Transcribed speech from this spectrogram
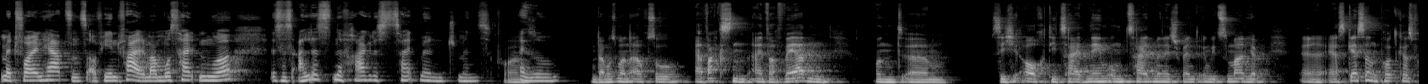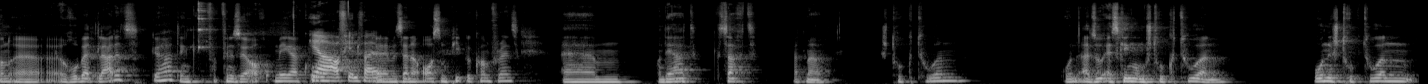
Mit vollen Herzens, auf jeden Fall. Man muss halt nur, es ist alles eine Frage des Zeitmanagements. Voll. Also. Und da muss man auch so erwachsen einfach werden und ähm, sich auch die Zeit nehmen, um Zeitmanagement irgendwie zu machen. Ich habe äh, erst gestern einen Podcast von äh, Robert Gladitz gehört, den findest du ja auch mega cool. Ja, auf jeden Fall. Äh, mit seiner Awesome People Conference. Ähm, und der hat gesagt, warte mal, Strukturen und also es ging um Strukturen. Ohne Strukturen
